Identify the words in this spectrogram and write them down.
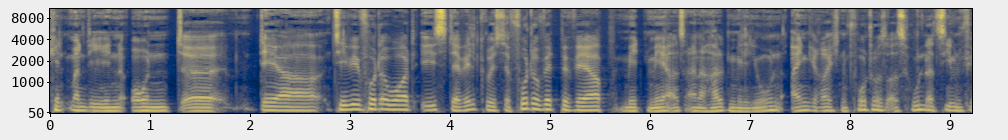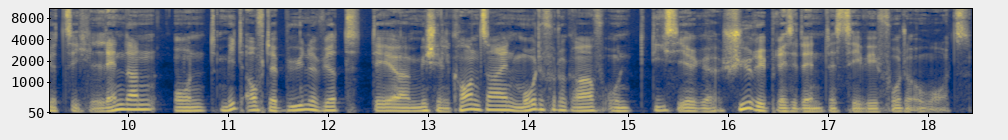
Kennt man den. Und äh, der CW Photo Award ist der weltgrößte Fotowettbewerb mit mehr als einer halben Million eingereichten Fotos aus 147 Ländern. Und mit auf der Bühne wird der Michel Korn sein, Modefotograf und diesjähriger Jurypräsident des CW Photo Awards.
